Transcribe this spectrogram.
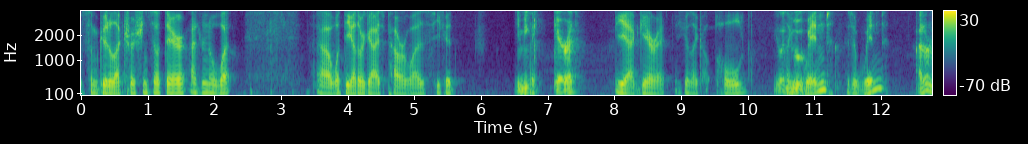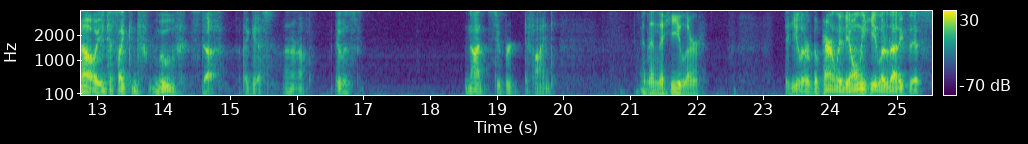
Some good electricians out there. I don't know what uh, what the other guy's power was. He could. You mean like, Garrett? Yeah, Garrett. He could like hold. You like, like move. wind? Is it wind? I don't know. You just like can move stuff. I guess I don't know. It was not super defined. And then the healer the healer. Apparently, the only healer that exists.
